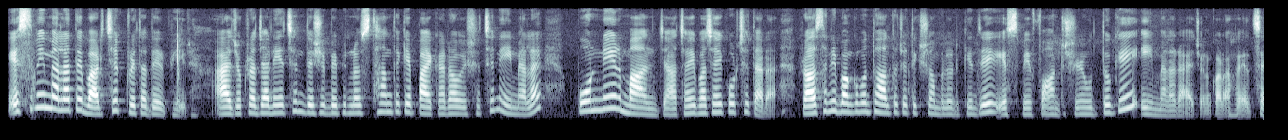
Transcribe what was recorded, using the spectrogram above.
এসএমই মেলাতে বাড়ছে ক্রেতাদের ভিড়। আয়োজকরা জানিয়েছেন, দেশের বিভিন্ন স্থান থেকে পাইকাররাও এসেছেন এই মেলায়। পণ্যের মান যাচাই বাছাই করছে তারা। রাজধানী বঙ্গবন্ধু আন্তর্জাতিক সম্মেলন কেন্দ্রে এসএমই ফাউন্ডেশনের উদ্যোগে এই মেলার আয়োজন করা হয়েছে।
